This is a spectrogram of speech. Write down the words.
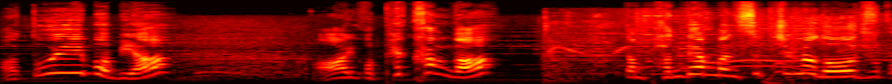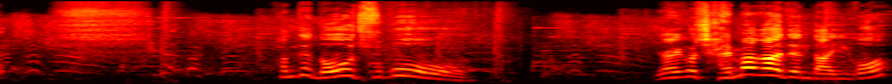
아 또 1법이야? 아 이거 페카인가? 일단 반대 한번 쓱 찔러 넣어주고. 반대 넣어주고. 야 이거 잘 막아야 된다 이거.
